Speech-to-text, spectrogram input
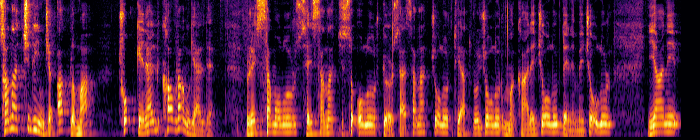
Sanatçı deyince aklıma çok genel bir kavram geldi. Ressam olur, ses sanatçısı olur, görsel sanatçı olur, tiyatrocu olur, makaleci olur, denemeci olur. Yani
